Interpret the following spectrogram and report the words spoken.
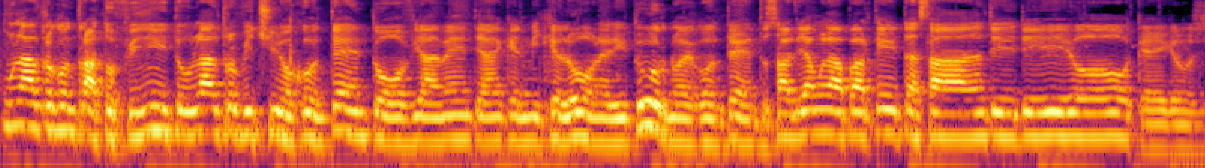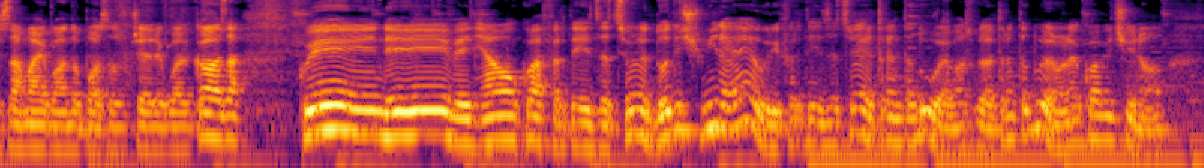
Un altro contratto finito, un altro vicino contento, ovviamente anche il Michelone di turno è contento. Salviamo la partita, santi Dio, ok, che non si sa mai quando possa succedere qualcosa. Quindi veniamo qua, fertilizzazione, 12.000 euro, fertilizzazione del 32, ma scusa, il 32 non è qua vicino?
